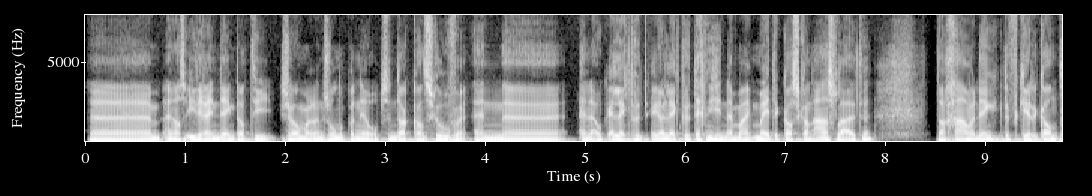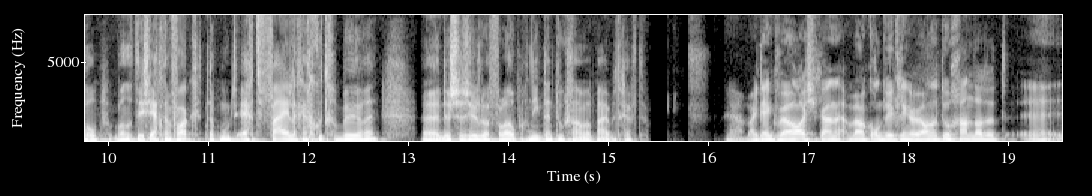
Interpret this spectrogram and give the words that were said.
Uh, en als iedereen denkt dat hij zomaar een zonnepaneel op zijn dak kan schroeven en, uh, en ook elektro elektrotechnisch in de meterkast kan aansluiten, dan gaan we denk ik de verkeerde kant op. Want het is echt een vak. Dat moet echt veilig en goed gebeuren. Uh, dus daar zullen we voorlopig niet naartoe gaan wat mij betreft. Ja, maar ik denk wel als je kan welke ontwikkelingen we wel naartoe gaan, dat het uh,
